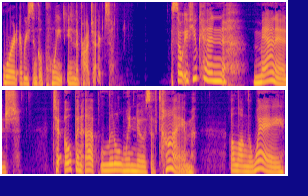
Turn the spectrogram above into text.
or at every single point in the project. So if you can manage to open up little windows of time along the way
